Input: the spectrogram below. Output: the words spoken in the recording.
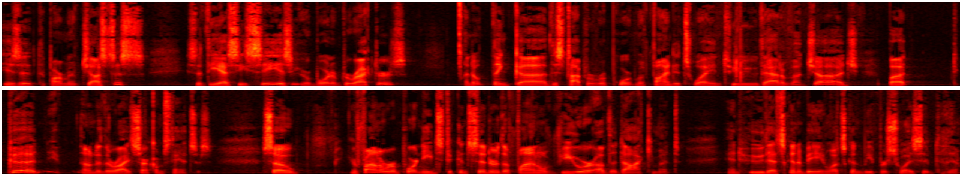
Is it the Department of Justice? Is it the SEC? Is it your board of directors? I don't think uh, this type of report would find its way into that of a judge, but could under the right circumstances. So, your final report needs to consider the final viewer of the document and who that's going to be and what's going to be persuasive to them.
